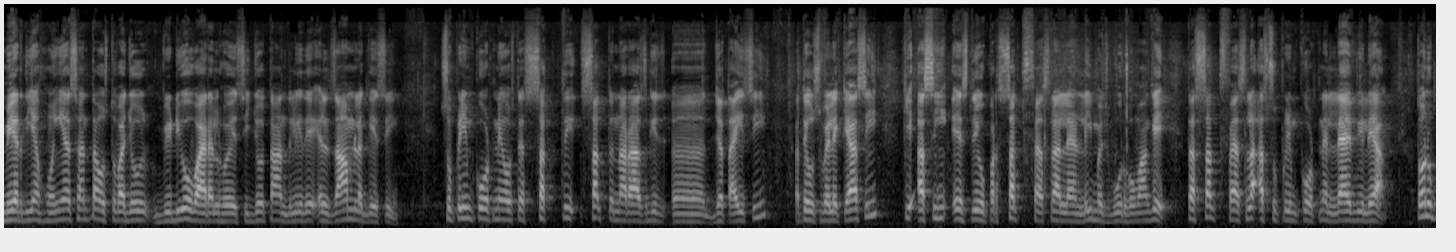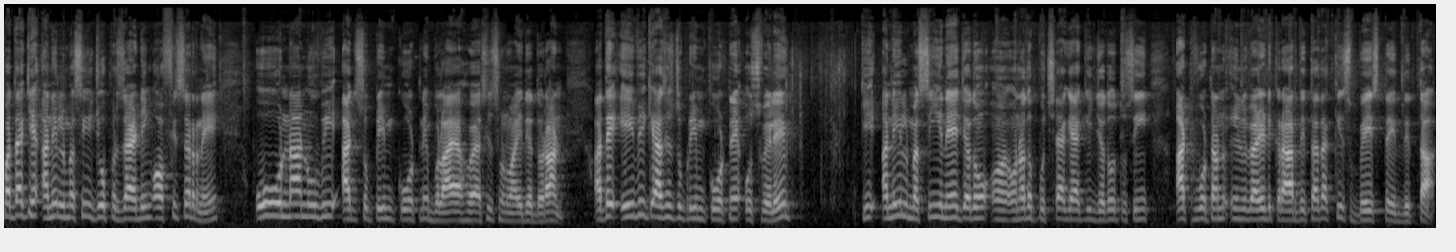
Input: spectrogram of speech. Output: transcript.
ਮੇਅਰ ਦੀਆਂ ਹੋਈਆਂ ਸਨ, ਤਾਂ ਉਸ ਤੋਂ ਬਾਅਦ ਜੋ ਵੀਡੀਓ ਵਾਇਰਲ ਹੋਏ ਸੀ, ਜੋ ਧਾਂਦਲੀ ਦੇ ਇਲਜ਼ਾਮ ਲੱਗੇ ਸੀ, ਸੁਪਰੀਮ ਕੋਰਟ ਨੇ ਉਸ ਤੇ ਸਖਤੀ, ਸਖਤ ਨਾਰਾਜ਼ਗੀ ਜਤਾਈ ਸੀ ਅਤੇ ਉਸ ਵੇਲੇ ਕਿਹਾ ਸੀ ਕਿ ਅਸੀਂ ਇਸ ਦੇ ਉੱਪਰ ਸਖਤ ਫੈਸਲਾ ਲੈਣ ਲਈ ਮਜਬੂਰ ਹੋਵਾਂਗੇ। ਤਾਂ ਸਖਤ ਫੈਸਲਾ ਅੱਜ ਸੁਪਰੀਮ ਕੋਰਟ ਨੇ ਲੈ ਵੀ ਲਿਆ। ਤੁਹਾਨੂੰ ਪਤਾ ਕਿ ਅਨਿਲ ਮਸੀਹ ਜੋ ਪ੍ਰੀਜ਼ਾਈਡਿੰਗ ਆਫੀਸਰ ਨੇ ਉਹ ਉਹਨਾਂ ਨੂੰ ਵੀ ਅੱਜ ਸੁਪਰੀਮ ਕੋਰਟ ਨੇ ਬੁਲਾਇਆ ਹੋਇਆ ਸੀ ਸੁਣਵਾਈ ਦੇ ਦੌਰਾਨ। ਅਤੇ ਇਹ ਵੀ ਕਿਹਾ ਸੀ ਸੁਪਰੀਮ ਕੋਰਟ ਨੇ ਉਸ ਵੇਲੇ ਕਿ ਅਨਿਲ ਮਸੀਹ ਨੇ ਜਦੋਂ ਉਹਨਾਂ ਤੋਂ ਪੁੱਛਿਆ ਗਿਆ ਕਿ ਜਦੋਂ ਤੁਸੀਂ 8 ਵੋਟਾਂ ਨੂੰ ਇਨਵੈਲਿਡ ਕਰਾਰ ਦਿੱਤਾ ਤਾਂ ਕਿਸ ਬੇਸ ਤੇ ਦਿੱਤਾ,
